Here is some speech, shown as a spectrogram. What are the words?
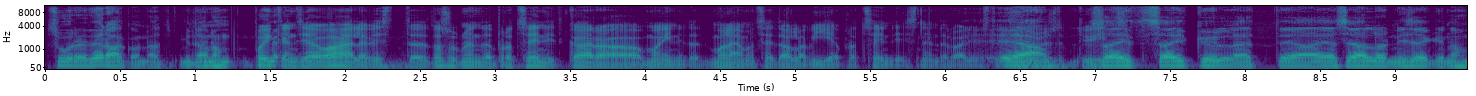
suured erakonnad, mida noh põikan siia vahele, vist tasub nende protsendid ka ära mainida, et mõlemad said alla viie protsendi siis nendel valimistel. jaa, said, said küll, et ja, ja seal on isegi noh,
